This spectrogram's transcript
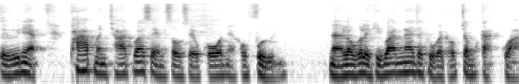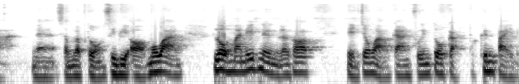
ซื้อเนี่ยภาพมันชัดว่า same store sales growth เนี่ยเขาฟื้นนะเราก็เลยคิดว่าน่าจะถูกกระทบจำกัดกว่านะสำหรับตัวของ CPALL เมื่อวานลงมานิดนึงแล้วก็เห็นจังหวะการฟื้นตัวกลับขึ้นไปใน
